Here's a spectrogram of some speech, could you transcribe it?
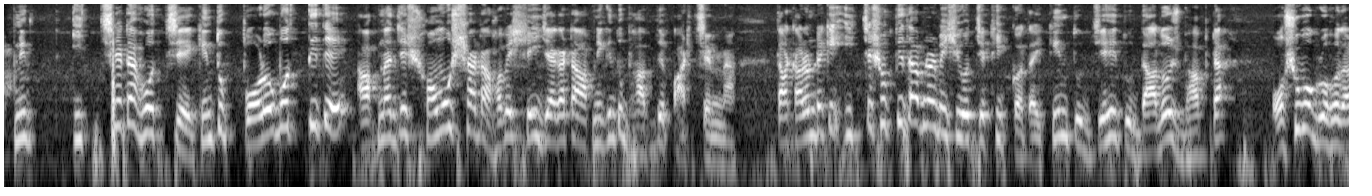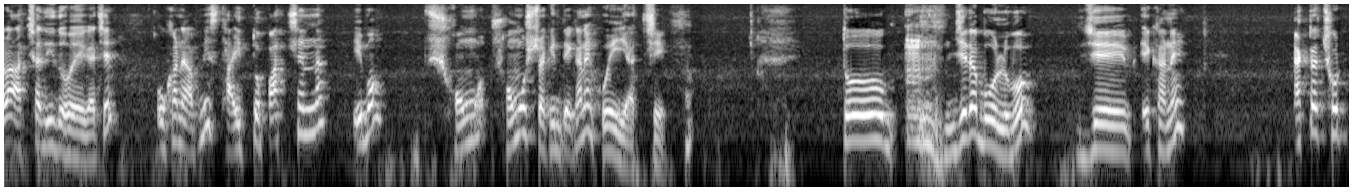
আপনি ইচ্ছেটা হচ্ছে, কিন্তু পরবর্তীতে আপনার যে সমস্যাটা হবে, সেই জায়গাটা আপনি কিন্তু ভাবতে পারছেন না। তার কারণটা কি? ইচ্ছা শক্তিটা আপনার বেশি হচ্ছে, ঠিক কথাই। কিন্তু যেহেতু দ্বাদশ ভাবটা অশুভ গ্রহ দ্বারা আচ্ছাদিত হয়ে গেছে, ওখানে আপনি স্থায়িত্ব পাচ্ছেন না এবং সমস্যা কিন্তু এখানে হয়ে যাচ্ছে। তো যেটা বলব যে এখানে একটা ছোট্ট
